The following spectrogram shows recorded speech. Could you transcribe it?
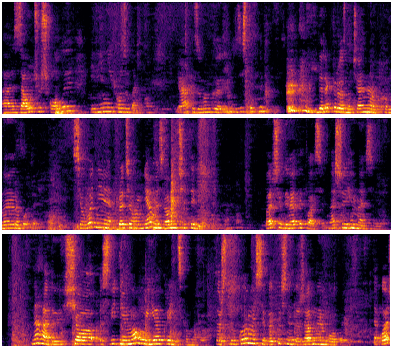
е, заучу школи Іріні Козубенко. Я Казуменко заступник директора з навчально-виховної роботи. Сьогодні протягом дня ми з вами вчителі перших дев'ятих класів нашої гімназії. Нагадую, що освітньою мовою є українська мова, тож спілкуємося виключно державною мовою. Також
